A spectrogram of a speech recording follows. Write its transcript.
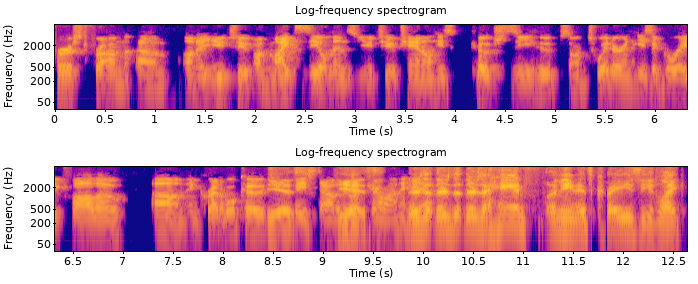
first from um, on a YouTube on Mike Zielman's YouTube channel. He's Coach Z Hoops on Twitter, and he's a great follow. Um, incredible coach based out of North is. Carolina. There's yeah. a, there's a, there's a hand. I mean, it's crazy. Like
